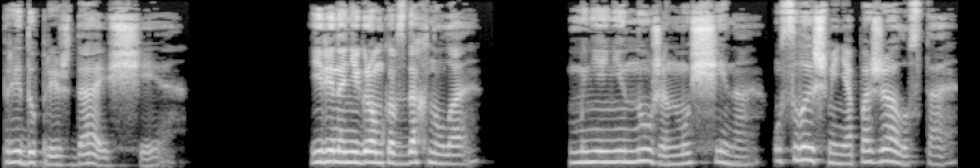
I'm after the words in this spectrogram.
предупреждающие. Ирина негромко вздохнула. «Мне не нужен мужчина. Услышь меня, пожалуйста.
